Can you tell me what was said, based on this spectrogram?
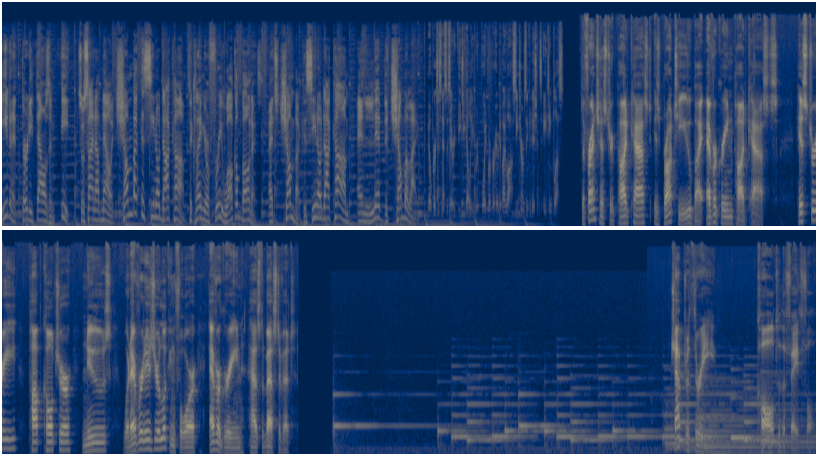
even at 30,000 feet. So sign up now at chumbacasino.com to claim your free welcome bonus. That's chumbacasino.com and live the Chumba life. No purchase necessary. VGW Group. Void were prohibited by law. See terms and conditions. 18 plus. The French History Podcast is brought to you by Evergreen Podcasts. History, pop culture, news, whatever it is you're looking for, Evergreen has the best of it. Chapter 3 Call to the Faithful.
